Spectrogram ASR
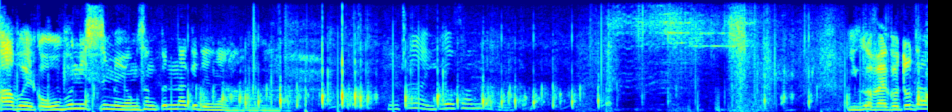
아 뭐야 이거 5분 있으면 영상 끝나게 되냐 아, 괜찮아 이어서 하면 돼. 이거 말고 또 다른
